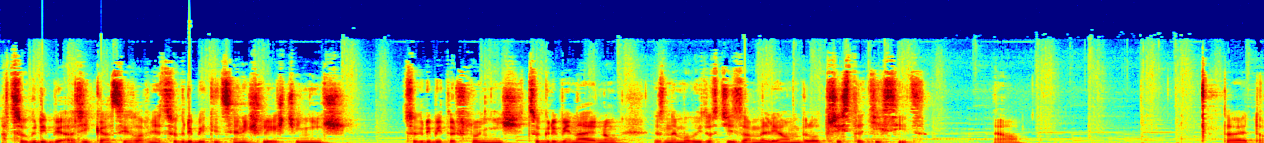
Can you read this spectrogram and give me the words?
A co kdyby, a říká si hlavně, co kdyby ty ceny šly ještě níž? Co kdyby to šlo níž? Co kdyby najednou z nemovitosti za milion bylo 300 tisíc? Jo? To je to.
